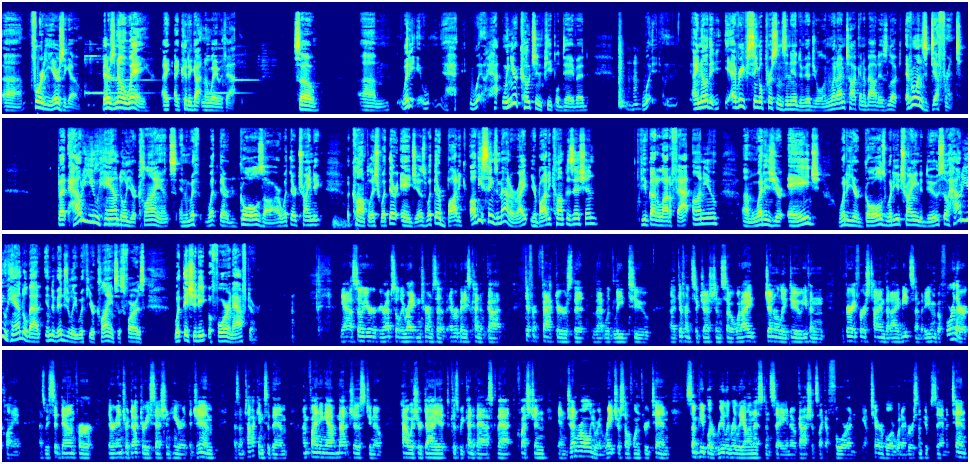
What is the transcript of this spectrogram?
uh, 40 years ago. There's no way I, I could have gotten away with that. So, um, what do you, when you're coaching people, David, mm-hmm. I know that every single person's an individual, and what I'm talking about is, look, everyone's different. But how do you handle your clients and with what their goals are, what they're trying to accomplish, what their age is, what their body, all these things matter, right? Your body composition. If you've got a lot of fat on you, um, what is your age? What are your goals? What are you trying to do? So, how do you handle that individually with your clients as far as what they should eat before and after? Yeah, so you're you're absolutely right in terms of everybody's kind of got different factors that that would lead to uh, different suggestions. So what I generally do, even the very first time that I meet somebody, even before they're a client, as we sit down for their introductory session here at the gym, as I'm talking to them, I'm finding out not just you know how is your diet? Because we kind of ask that question in general. You rate yourself one through 10. Some people are really, really honest and say, you know, gosh, it's like a four and, you know, terrible or whatever. Some people say I'm a 10.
